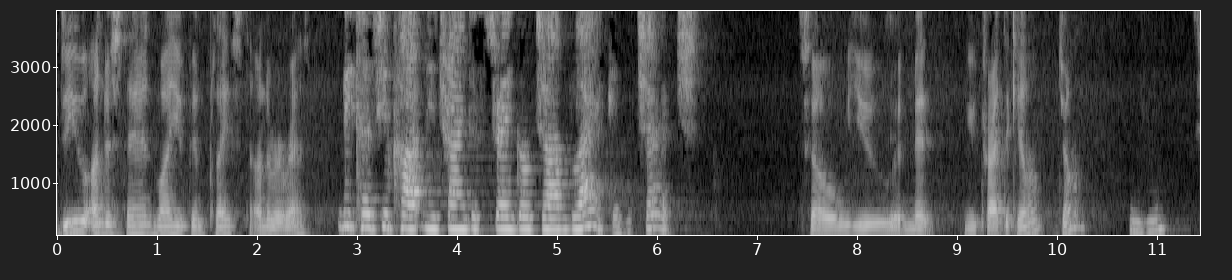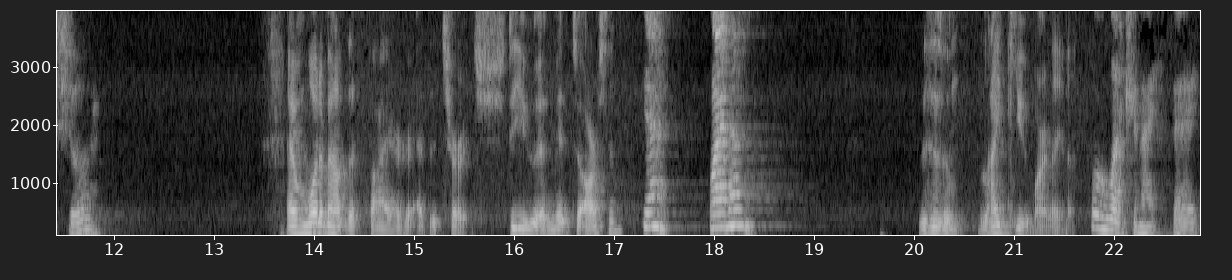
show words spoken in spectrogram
do you understand why you've been placed under arrest? Because you caught me trying to strangle John Black in the church. So you admit you tried to kill him, John? Mm-hmm. Sure. And what about the fire at the church? Do you admit to arson? Yes. Why not? This isn't like you, Marlena. Well, what can I say?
